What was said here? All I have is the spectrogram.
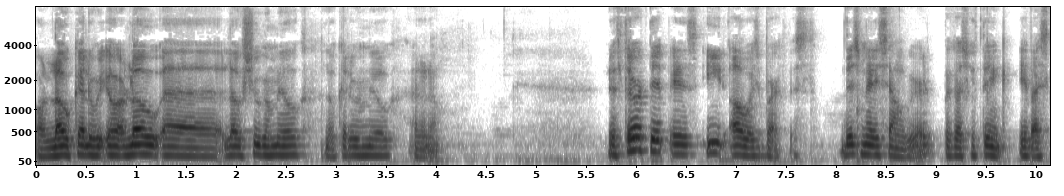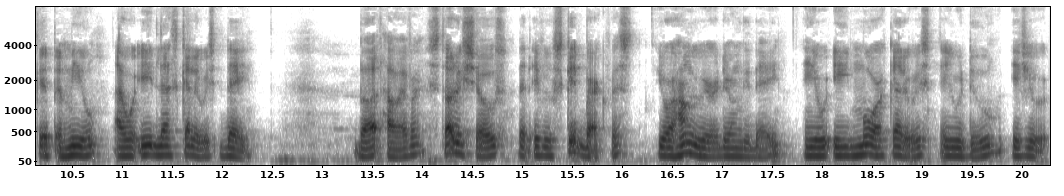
Or low calorie or low uh, low sugar milk, low calorie milk. I don't know. The third tip is eat always breakfast. This may sound weird because you think if I skip a meal, I will eat less calories a day. But however, study shows that if you skip breakfast, you are hungrier during the day and you eat more calories than you would do if you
